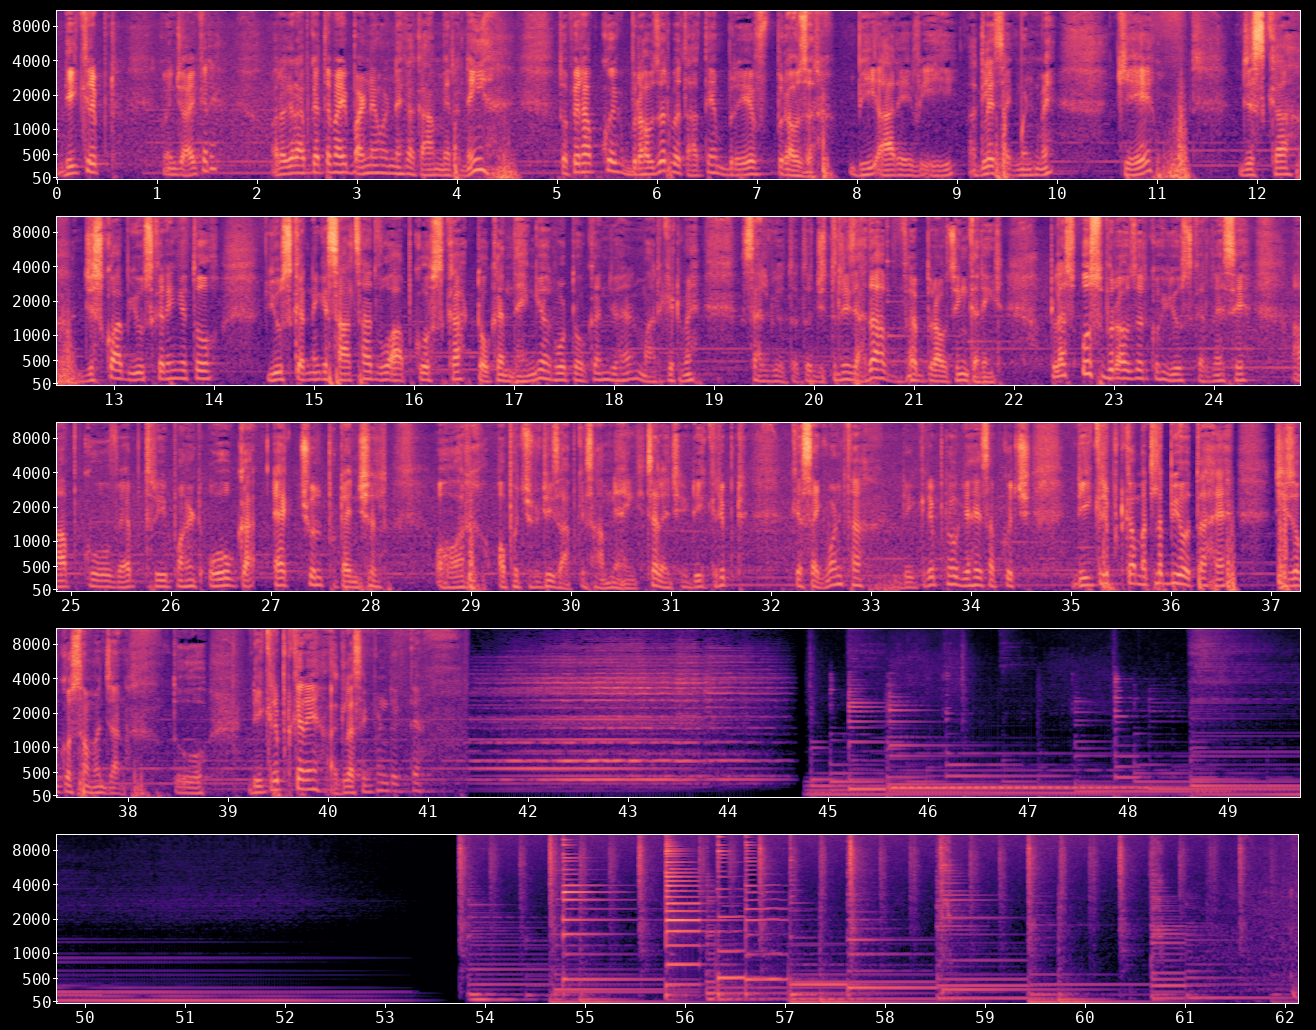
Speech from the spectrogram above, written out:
ڈیکرپٹ کو انجوائے کریں۔ اور اگر آپ کہتے ہیں بھائی پڑھنے وڑھنے کا کام میرا نہیں ہے، تو پھر آپ کو ایک براؤزر بتاتے ہیں Brave browser B R A V E اگلے سیگمنٹ میں، کہ جس کا، جس کو آپ یوز کریں گے تو یوز کرنے کے ساتھ ساتھ وہ آپ کو اس کا ٹوکن دیں گے اور وہ ٹوکن جو ہے مارکیٹ میں سیل بھی ہوتا ہے۔ تو جتنی زیادہ آپ ویب براؤزنگ کریں گے پلس اس براؤزر کو یوز کرنے سے آپ کو ویب تھری پوائنٹ او کا ایکچوئل پوٹینشیل اور اپرچونیٹیز آپ کے سامنے آئیں گی۔ چلیں جی ڈی کرپٹ سیگمنٹ تھا۔ ڈی کرپٹ ہو گیا ہے سب کچھ۔ ڈی کرپٹ کا مطلب بھی ہوتا ہے چیزوں کو سمجھ جانا۔ تو ڈی کرپٹ کریں، اگلا سیگمنٹ دیکھتے ہیں۔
